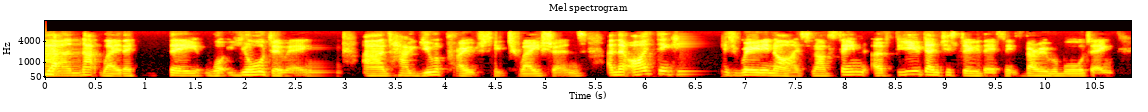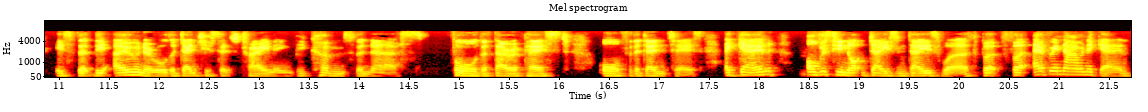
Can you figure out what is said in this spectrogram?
Yeah. And that way they see what you're doing and how you approach situations. And that I think is really nice, and I've seen a few dentists do this, and it's very rewarding, is that the owner or the dentist that's training becomes the nurse for the therapist or for the dentist. Again, obviously not days and days worth, but for every now and again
